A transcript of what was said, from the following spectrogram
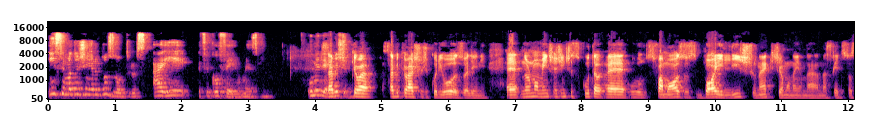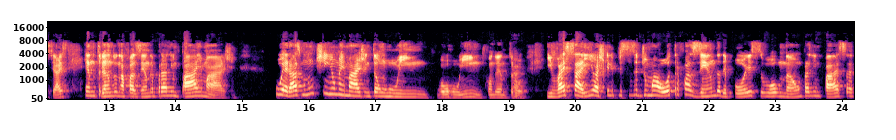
em cima do dinheiro dos outros. Aí ficou feio mesmo. Humilhante. Sabe o que eu, sabe que eu acho de curioso, Aline? É, normalmente a gente escuta é, os famosos boy lixo, né, que chamam na, na, nas redes sociais, entrando na fazenda para limpar a imagem o Erasmo não tinha uma imagem tão ruim ou ruim quando entrou. É. E vai sair, eu acho que ele precisa de uma outra fazenda depois, ou não, para limpar essa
